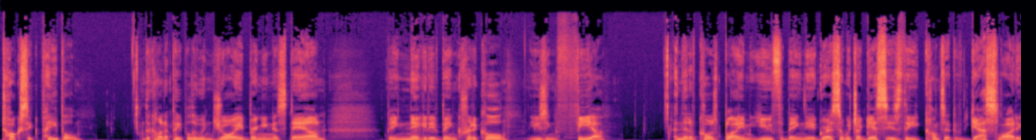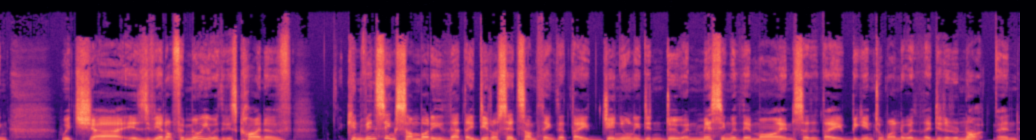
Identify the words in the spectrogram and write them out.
toxic people, the kind of people who enjoy bringing us down, being negative, being critical, using fear. And then, of course, blame you for being the aggressor, which I guess is the concept of gaslighting which uh, is, if you're not familiar with it, is kind of convincing somebody that they did or said something that they genuinely didn't do and messing with their mind so that they begin to wonder whether they did it or not. And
